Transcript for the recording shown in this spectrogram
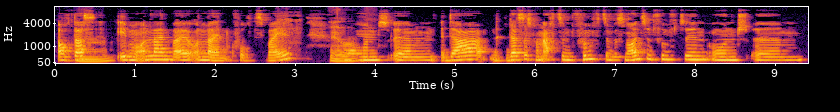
auch das Mhm. eben online, weil online Kurzweil. Ja. Und ähm, da, das ist von 1815 bis 1915 und ähm,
